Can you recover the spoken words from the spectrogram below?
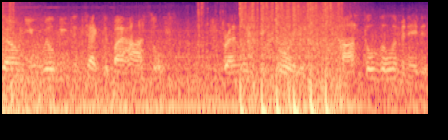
Zone, you will be detected by hostiles. Friendly victorious. Hostiles eliminated.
